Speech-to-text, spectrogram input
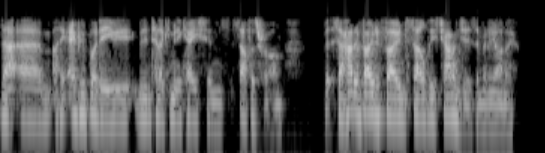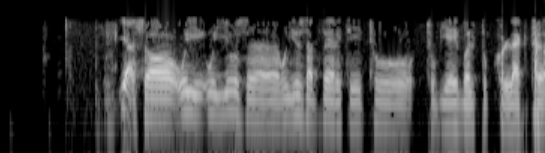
that um, I think everybody within telecommunications suffers from. But so, how did Vodafone solve these challenges, Emiliano? Yeah, so we we use uh, we use Adverity to to be able to collect uh,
